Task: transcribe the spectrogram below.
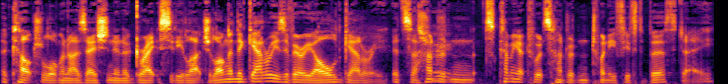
a cultural organisation in a great city like Geelong. And the gallery is a very old gallery. It's a hundred and it's coming up to its hundred and twenty fifth birthday.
